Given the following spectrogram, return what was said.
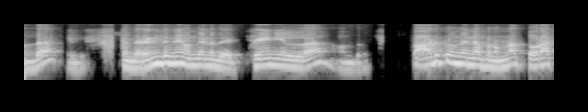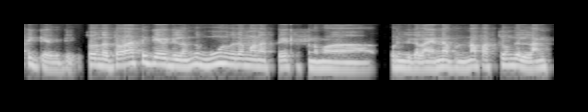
அந்த இது. ஸோ இந்த ரெண்டுமே வந்து என்னது? கிரேனியல்ல வந்துடும் ஸோ அடுத்து வந்து என்ன பண்ணோம்னா தொராசிக் கேவிட்டி ஸோ இந்த தொராசிக் கேவிட்டில வந்து மூணு விதமான ஸ்பேசஸ் நம்ம புரிஞ்சுக்கலாம். என்ன பண்ணோம்னா ஃபர்ஸ்ட் வந்து லங்ஸ்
